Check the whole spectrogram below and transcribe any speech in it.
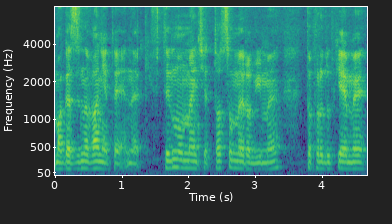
magazynowanie tej energii. W tym momencie to, co my robimy, to produkujemy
